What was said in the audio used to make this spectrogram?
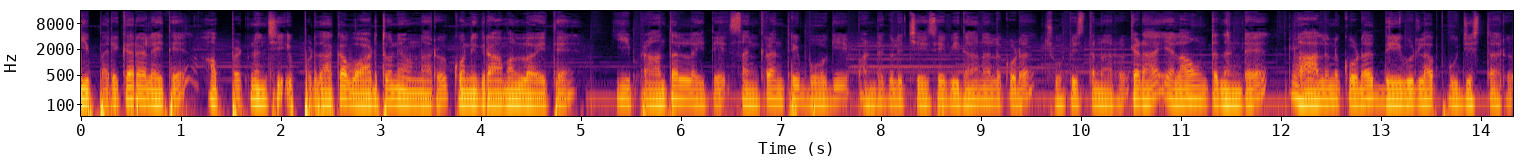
ఈ పరికరాలు అయితే అప్పటి నుంచి ఇప్పుడు దాకా వాడుతూనే ఉన్నారు కొన్ని గ్రామాల్లో అయితే. ఈ ప్రాంతాల్లో అయితే సంక్రాంతి భోగి పండుగలు చేసే విధానాలు కూడా చూపిస్తున్నారు. ఇక్కడ ఎలా ఉంటుందంటే రాళ్ళను కూడా దేవుడిలా పూజిస్తారు.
